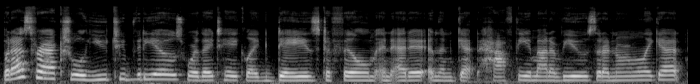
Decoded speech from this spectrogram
But as for actual YouTube videos where they take like days to film and edit and then get half the amount of views that I normally get,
